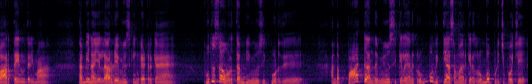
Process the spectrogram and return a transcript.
வார்த்தை என்ன தெரியுமா? தம்பி நான் எல்லாருடைய மியூசிக்கும் கேட்டிருக்கேன். புதுசாக ஒரு தம்பி மியூசிக் போடுது. அந்த பாட்டு அந்த மியூசிக்கெல்லாம் எனக்கு ரொம்ப வித்தியாசமாக இருக்குது எனக்கு ரொம்ப பிடிச்சி போச்சு.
